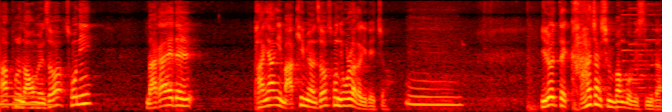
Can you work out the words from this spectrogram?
앞으로 나오면서 손이 나가야 될 방향이 막히면서 손이 올라가게 돼 있죠. 음. 이럴 때 가장 쉬운 방법이 있습니다.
